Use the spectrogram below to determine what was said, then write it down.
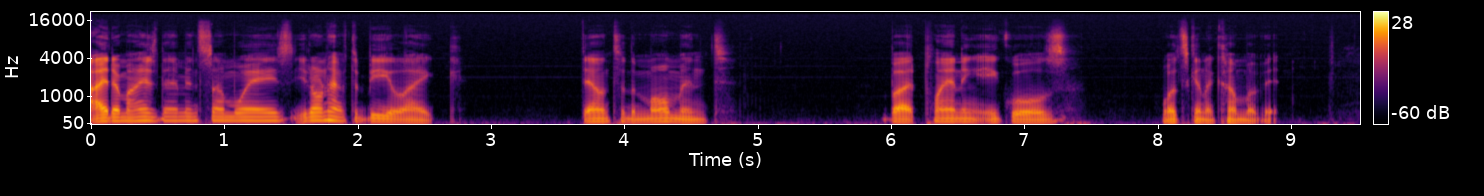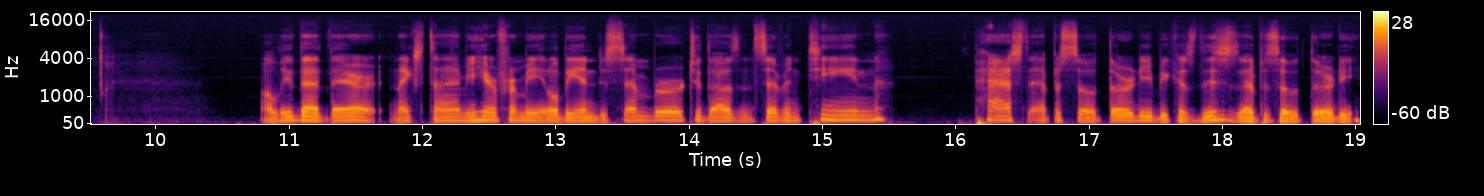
itemize them in some ways. You don't have to be like down to the moment, but planning equals what's going to come of it. I'll leave that there. Next time you hear from me, it'll be in December 2017, past episode 30, because this is episode 30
